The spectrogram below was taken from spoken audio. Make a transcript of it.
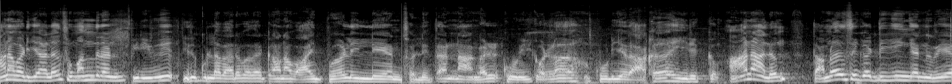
ஆனபடியால் சுமந்திரன் பிரிவு இதுக்குள்ளே வருவதற்கான வாய்ப்புகள் இல்லைன்னு சொல்லித்தான் நாங்கள் கூறிக்கொள்ள கூடியதாக இருக்கும். ஆனாலும் தமிழரசு கட்சிக்கு இங்கே நிறைய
